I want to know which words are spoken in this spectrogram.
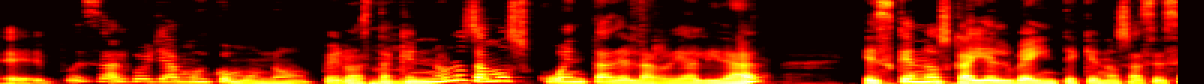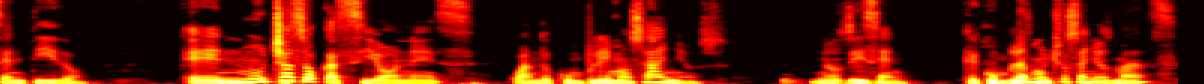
eh, pues algo ya muy común, ¿no? Pero hasta que no nos damos cuenta de la realidad, es que nos cae el 20, que nos hace sentido. En muchas ocasiones, cuando cumplimos años, nos dicen que cumplas muchos años más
